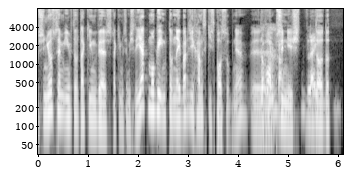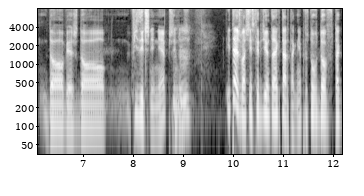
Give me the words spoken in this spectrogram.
przyniosłem im to w takim, wiesz, takim sobie myślę, jak mogę im to w najbardziej chamski sposób, nie? Y, do worka. Przynieść do, do, do, wiesz, do fizycznie, nie? Przynieść. Mhm. I też właśnie stwierdziłem tak jak tartak, nie? Po prostu do tak,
